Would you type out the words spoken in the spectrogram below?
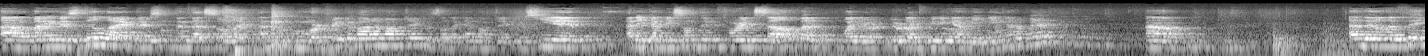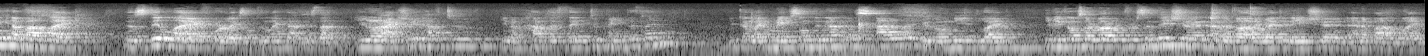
uh, but in the still life, there's something that's so like anthropomorphic about an object. It's not like an object you see it, and it can be something for itself, but what you're you're like reading a meaning out of it. Um, and the other thing about like the still life or like something like that is that you don't actually have to, you know, have the thing to paint the thing. You can like make something else out of it. You don't need like it becomes about representation and about imagination and about like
